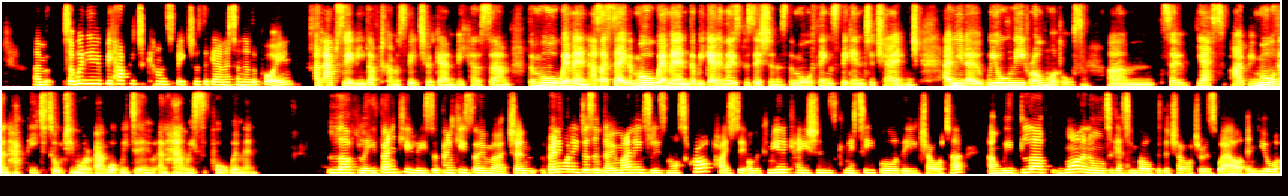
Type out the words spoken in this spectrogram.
um, so will you be happy to come and speak to us again at another point? I'd absolutely love to come and speak to you again because um, the more women, as I say, the more women that we get in those positions, the more things begin to change. And, you know, we all need role models. Um, so, yes, I'd be more than happy to talk to you more about what we do and how we support women. Lovely. Thank you, Lisa. Thank you so much. And for anyone who doesn't know, my name's Liz Moscrop. I sit on the Communications Committee for the Charter and we'd love one and all to get involved with the Charter as well. And you're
